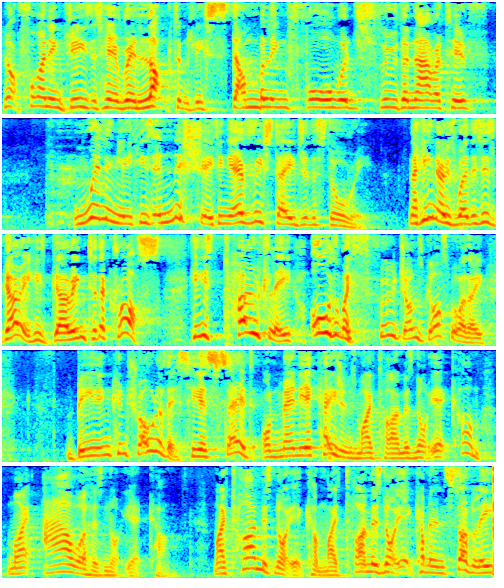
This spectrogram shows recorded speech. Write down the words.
You're not finding Jesus here reluctantly stumbling forwards through the narrative. Willingly, he's initiating every stage of the story. Now, he knows where this is going. He's going to the cross. He's totally, all the way through John's gospel, by the way, been in control of this. He has said on many occasions, My time has not yet come. My hour has not yet come. My time has not yet come. My time has not yet come. And then suddenly,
